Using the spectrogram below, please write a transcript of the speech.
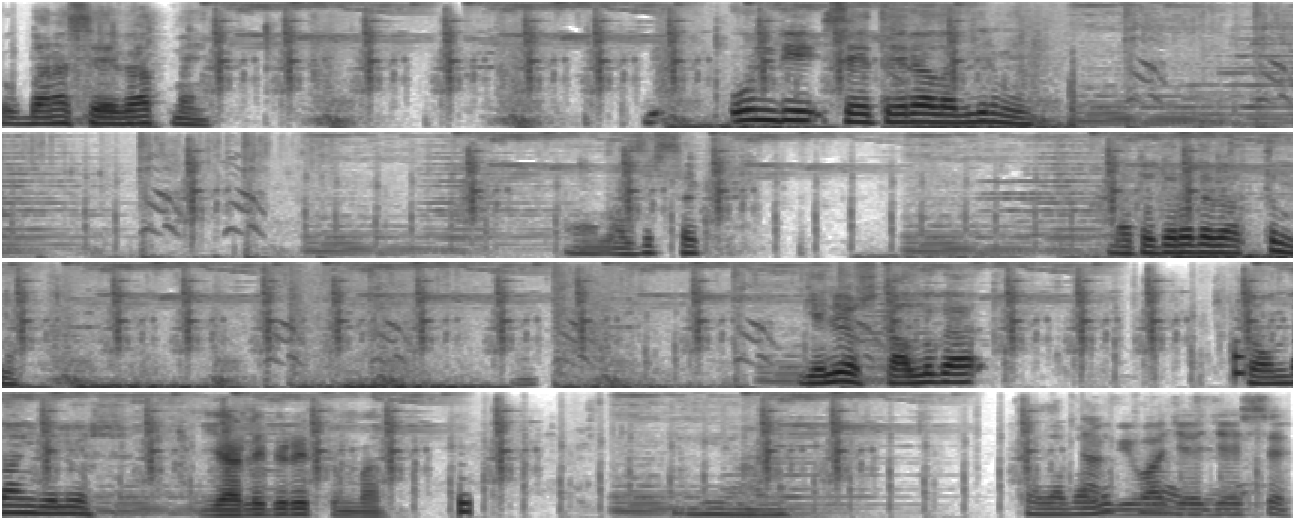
Yok bana SV atmayın. Undi STR alabilir miyim? Tamam hazırsak. Matador'a da bir attın mı? Geliyoruz. Kalluga Tom'dan geliyoruz. Yerle bir ettim ben. Kalabalık Yani Viva var ya. CC'si.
